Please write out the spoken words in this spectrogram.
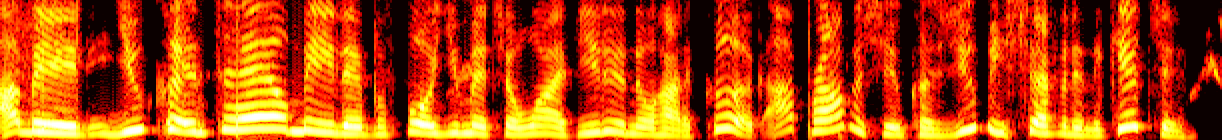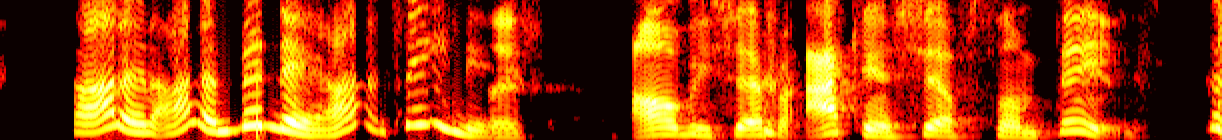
I mean, you couldn't tell me that before you met your wife, you didn't know how to cook. I promise you, because you be chefing in the kitchen. I didn't. I didn't been there. I didn't seen it. Listen, I'll be chefing. I can chef some things.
